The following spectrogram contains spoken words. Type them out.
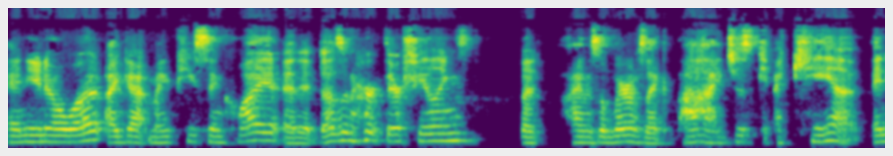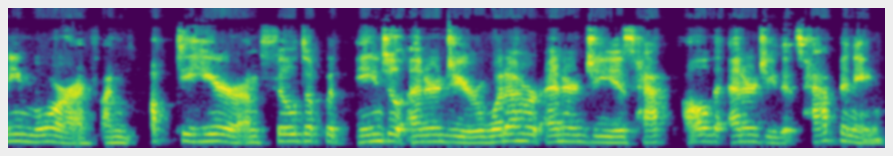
And you know what? I got my peace and quiet and it doesn't hurt their feelings. But I was aware, I was like, ah, I just, I can't anymore. I'm up to here. I'm filled up with angel energy or whatever energy is hap- all the energy that's happening.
